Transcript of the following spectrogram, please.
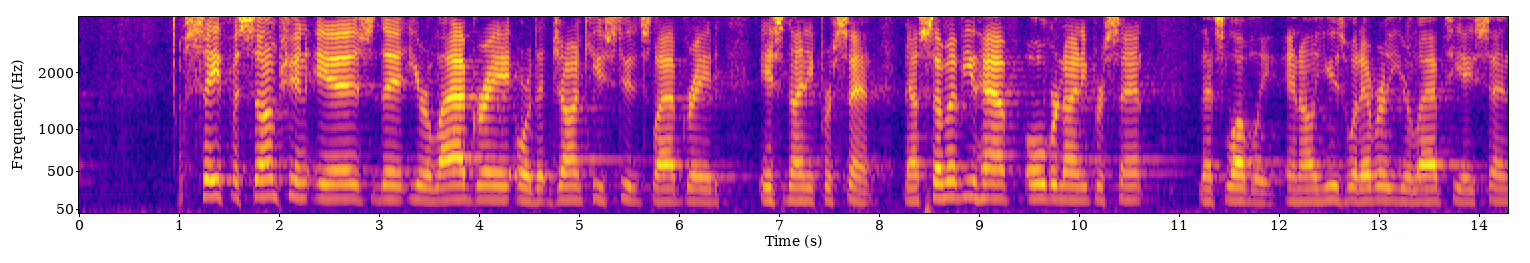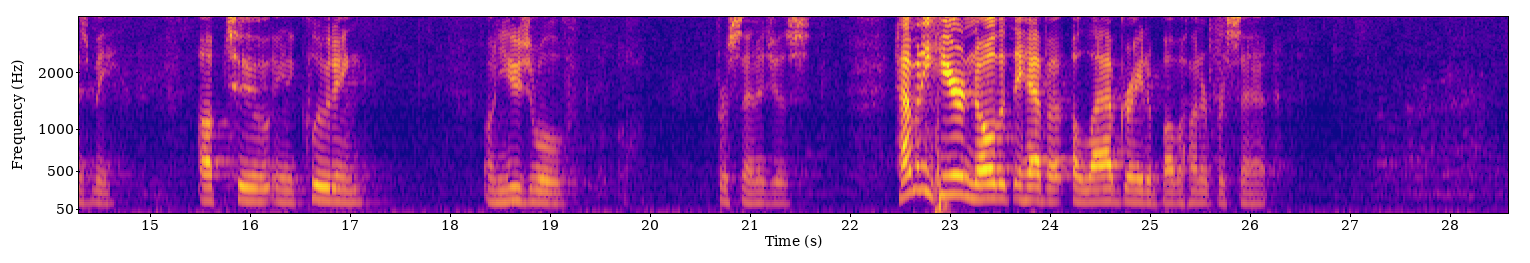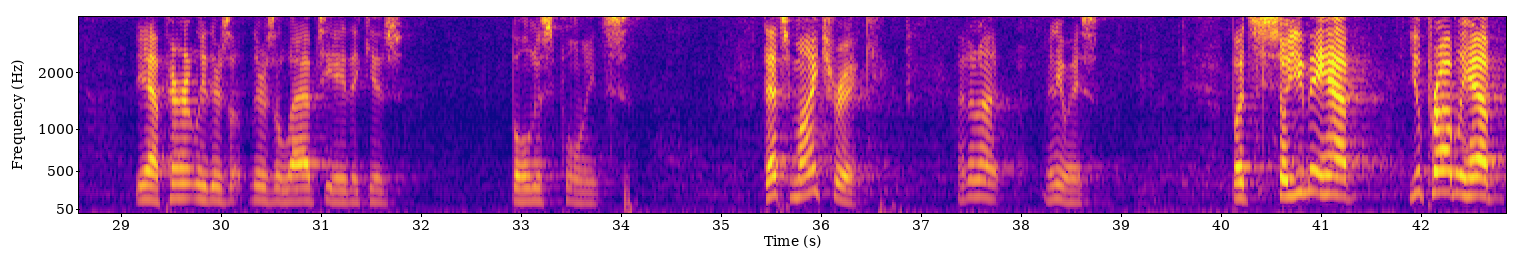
safe assumption is that your lab grade or that John Q. Student's lab grade is 90%. Now, some of you have over 90%. That's lovely. And I'll use whatever your lab TA sends me, up to including unusual percentages. How many here know that they have a, a lab grade above 100%? Yeah, apparently there's a, there's a lab TA that gives bonus points. That's my trick. I don't know. Anyways. But so you may have, you'll probably have,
